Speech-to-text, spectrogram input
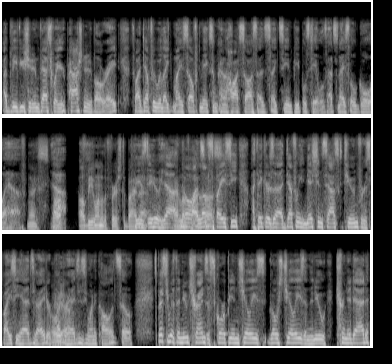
I believe you should invest where you're passionate about, right? So I definitely would like myself to make some kind of hot sauce. I'd like seeing people's tables. That's a nice little goal I have. nice. Yeah. I'll, I'll be one of the first to buy Please that. do, yeah. I love no, I love sauce. spicy. I think there's a definitely niche in Saskatoon for spicy heads, right, or Oh, pepper yeah. heads, as you want to call it. So, especially with the new trends of scorpion chilies, ghost chilies, and the new Trinidad,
